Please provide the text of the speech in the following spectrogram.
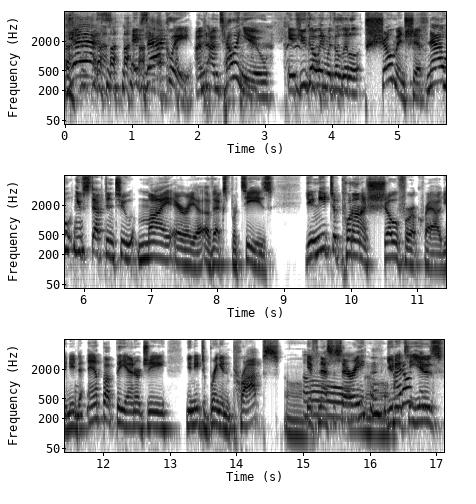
Yes, exactly. I'm, I'm telling you, if you go in with a little showmanship, now you've stepped into my area of expertise. You need to put on a show for a crowd. You need to amp up the energy. You need to bring in props Oh. if Oh. necessary. No. You need don't to think- use.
